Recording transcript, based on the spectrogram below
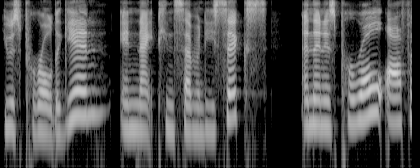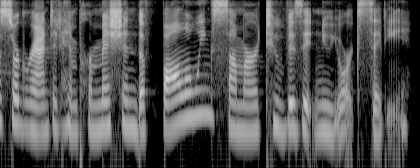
He was paroled again in 1976 and then his parole officer granted him permission the following summer to visit New York City,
